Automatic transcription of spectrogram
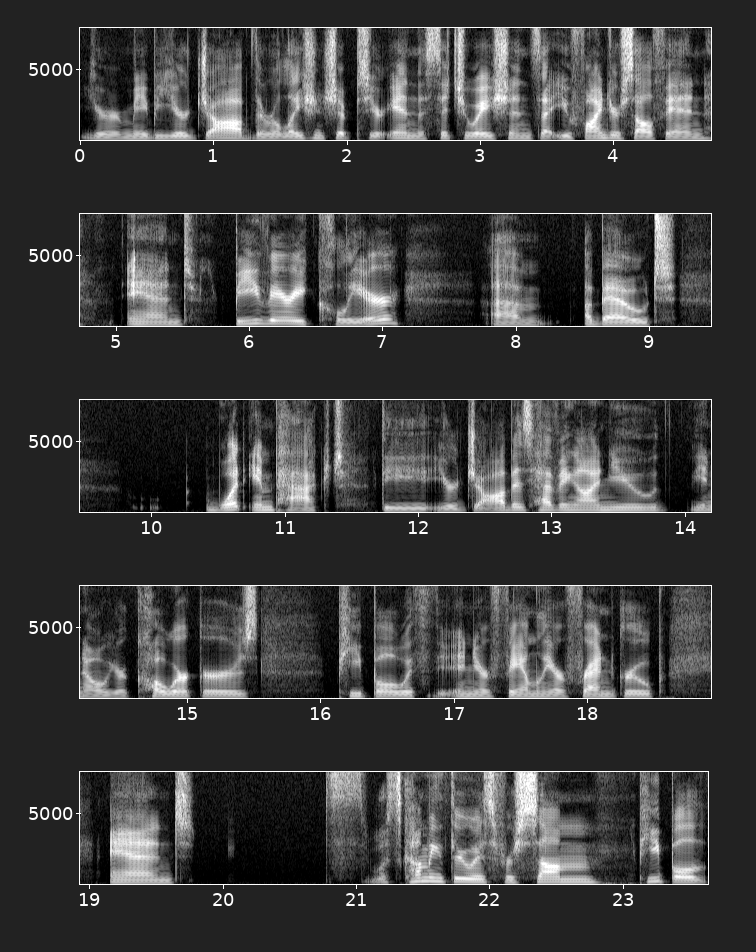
your maybe your job, the relationships you're in, the situations that you find yourself in, and be very clear um, about what impact the your job is having on you. You know, your coworkers, people with in your family or friend group, and what's coming through is for some people,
